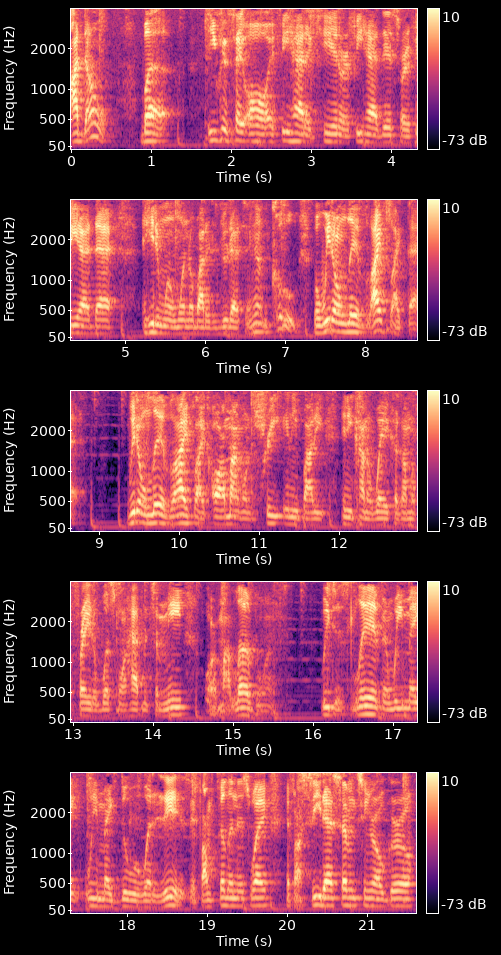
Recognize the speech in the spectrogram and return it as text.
I don't. But you can say, oh, if he had a kid or if he had this or if he had that, he didn't want nobody to do that to him. Cool. But we don't live life like that. We don't live life like, oh, I'm not going to treat anybody any kind of way because I'm afraid of what's going to happen to me or my loved ones. We just live and we make we make do with what it is. If I'm feeling this way, if I see that 17 year old girl,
